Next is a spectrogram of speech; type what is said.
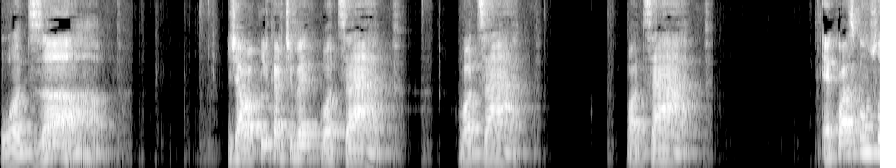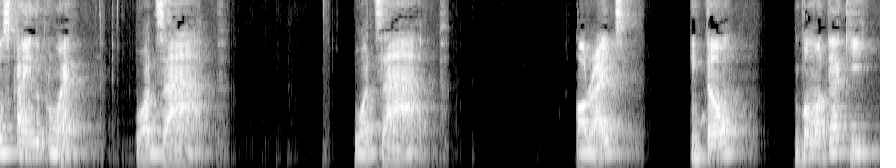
WhatsApp. Já o aplicativo é WhatsApp, WhatsApp, WhatsApp. É quase como se fosse caindo para um E. WhatsApp, WhatsApp. Alright? Então, vamos até aqui.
